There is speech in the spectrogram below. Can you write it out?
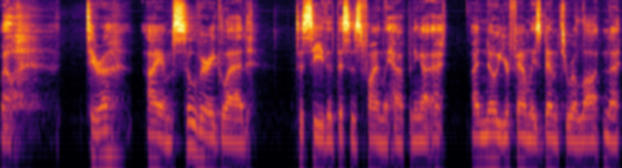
Well, Tira, I am so very glad to see that this is finally happening. I, I, I know your family's been through a lot, and I,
